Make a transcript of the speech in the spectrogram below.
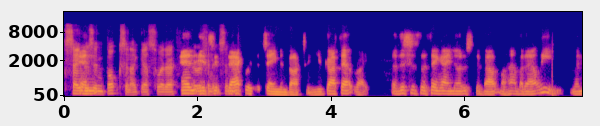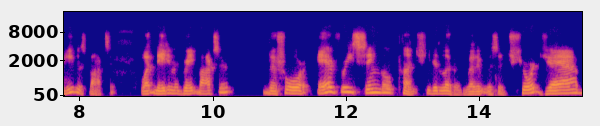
same and, as in boxing, I guess. Where and it's exactly in... the same in boxing. You've got that right. This is the thing I noticed about Muhammad Ali when he was boxing. What made him a great boxer? Before every single punch he delivered, whether it was a short jab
